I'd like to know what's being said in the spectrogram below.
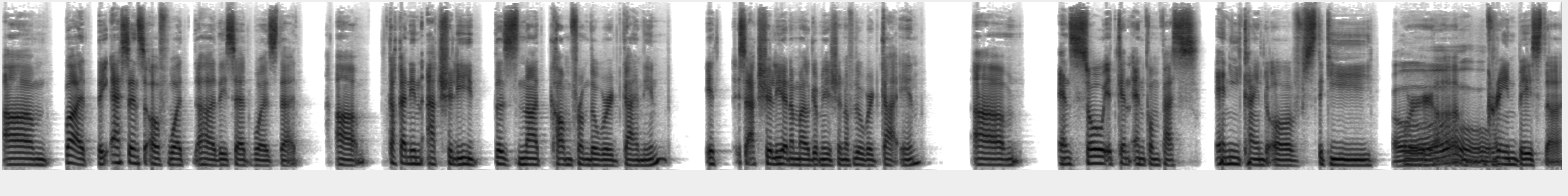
Um, but the essence of what uh, they said was that um, kakanin actually does not come from the word kanin. Is actually an amalgamation of the word kain. Um, and so it can encompass any kind of sticky or Oh. um, grain based. Uh,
